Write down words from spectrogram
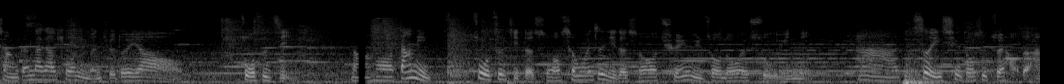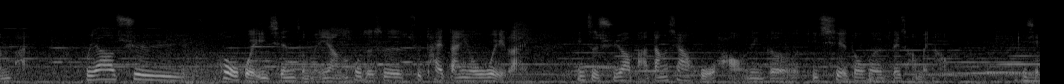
想跟大家说，你们绝对要做自己。然后，当你做自己的时候，成为自己的时候，全宇宙都会属于你。那这一切都是最好的安排。不要去后悔以前怎么样，或者是去太担忧未来。你只需要把当下活好，你的一切都会非常美好。谢谢。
